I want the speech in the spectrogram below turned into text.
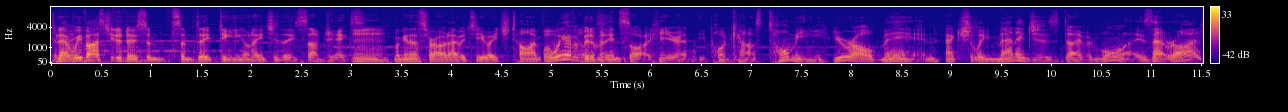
to Now we've asked you to do some some deep digging on each of these subjects. We're going to throw it over to you each time. Well, we have a bit of an insight here at the podcast. Tommy, your old man actually manages David Warner. Is that right?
